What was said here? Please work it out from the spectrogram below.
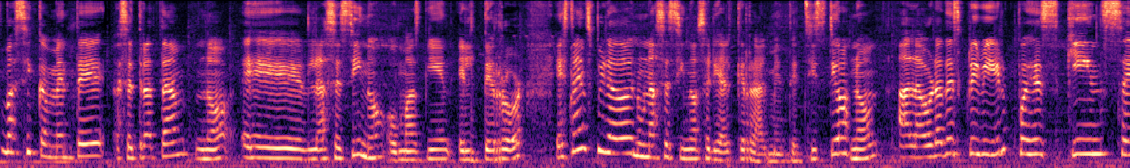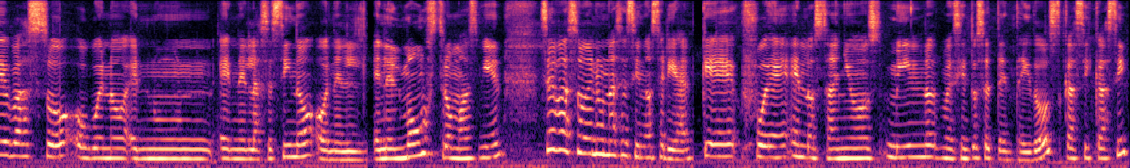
básicamente se trata, ¿no? Eh, el asesino, o más bien el terror, está inspirado en un asesino serial que realmente existió, ¿no? A la hora de escribir, pues King se basó, o bueno, en un, en el asesino, o en el, en el monstruo más bien, se basó en un asesino serial que fue en los años 1972, casi casi,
